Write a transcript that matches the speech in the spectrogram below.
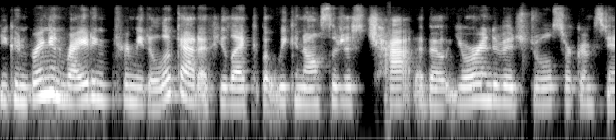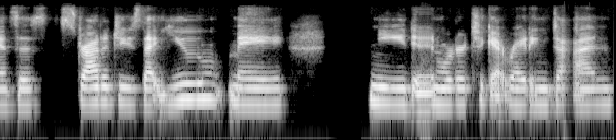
you can bring in writing for me to look at if you like, but we can also just chat about your individual circumstances, strategies that you may need in order to get writing done.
